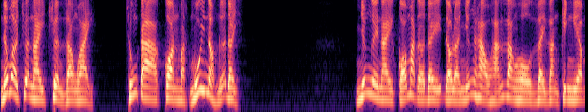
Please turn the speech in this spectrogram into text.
Nếu mà chuyện này chuyển ra ngoài, chúng ta còn mặt mũi nào nữa đây? Những người này có mặt ở đây đều là những hào hán giang hồ dày dặn kinh nghiệm.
